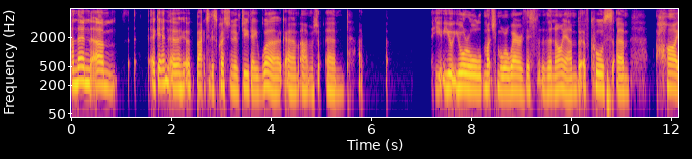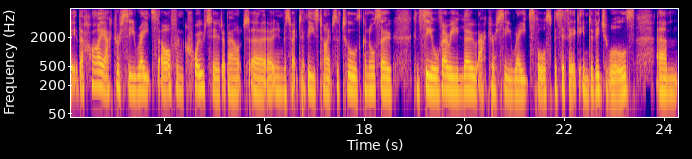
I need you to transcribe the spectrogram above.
And then um, again, uh, uh, back to this question of do they work? Um, um, you, you're all much more aware of this than I am, but of course, um, high the high accuracy rates that are often quoted about uh, in respect of these types of tools can also conceal very low accuracy rates for specific individuals. Um,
